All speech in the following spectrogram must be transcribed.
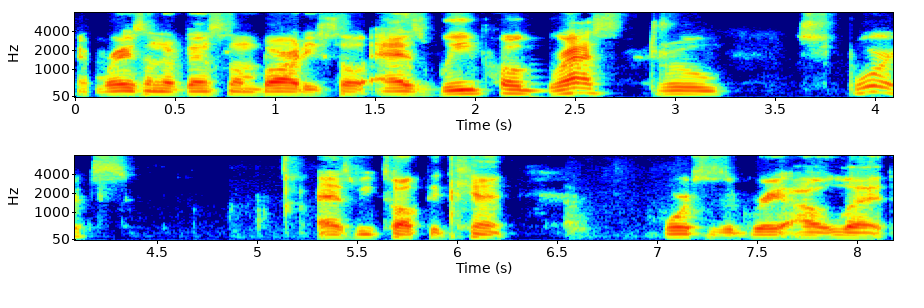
and raising the Vince Lombardi. So as we progress through sports, as we talk to Kent, sports is a great outlet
